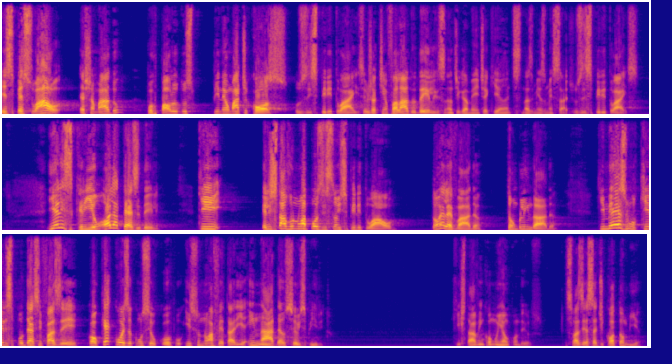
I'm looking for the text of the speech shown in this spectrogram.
Esse pessoal é chamado por Paulo dos pneumáticos, os espirituais. Eu já tinha falado deles antigamente aqui antes, nas minhas mensagens. Os espirituais. E eles criam, olha a tese dele que eles estavam numa posição espiritual tão elevada, tão blindada, que mesmo que eles pudessem fazer qualquer coisa com o seu corpo, isso não afetaria em nada o seu espírito, que estava em comunhão com Deus. Eles faziam essa dicotomia.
